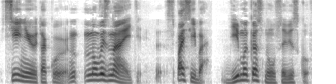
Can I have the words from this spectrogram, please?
синюю такую, ну вы знаете. Спасибо». Дима коснулся висков.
